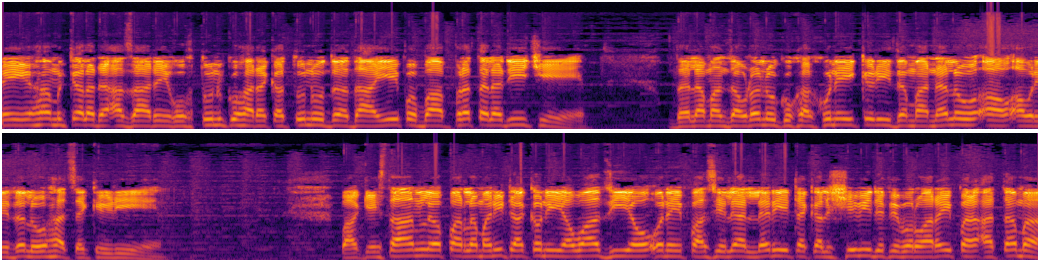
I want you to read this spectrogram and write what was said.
نه هم کله د ازادۍ غوښتونکو حرکتونو د دایې په باب پرته لدی چې د لمنځه وړلو کوښښونه یې کړي د منلو او اورېدلو هڅه کړي پاکستان له پارلماني ټاکنو یوازې یو اونۍ فاصله لري ټاکل شوې د فبرورۍ پر اتمه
